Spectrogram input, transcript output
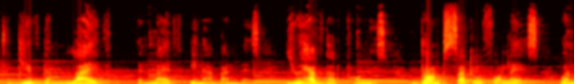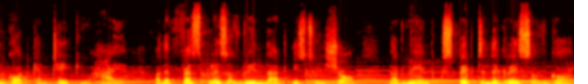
to give them life and life in abundance. You have that promise. Don't settle for less when God can take you higher. But the first place of doing that is to ensure that we are expecting the grace of God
